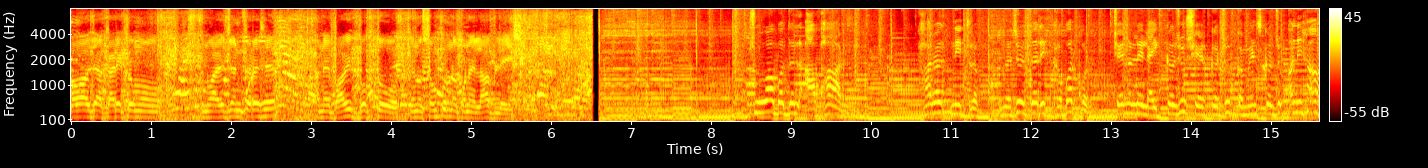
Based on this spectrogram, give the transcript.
આવા બધા કાર્યક્રમોનું આયોજન કરે છે અને ભાવિક ભક્તો એનો સંપૂર્ણપણે લાભ લે છે. જોવા બદલ આભાર. ભારત નેત્ર નજર દરેક ખબર પર. ચેનલને લાઈક કરજો શેર કરજો કમેન્ટ્સ કરજો અને હા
